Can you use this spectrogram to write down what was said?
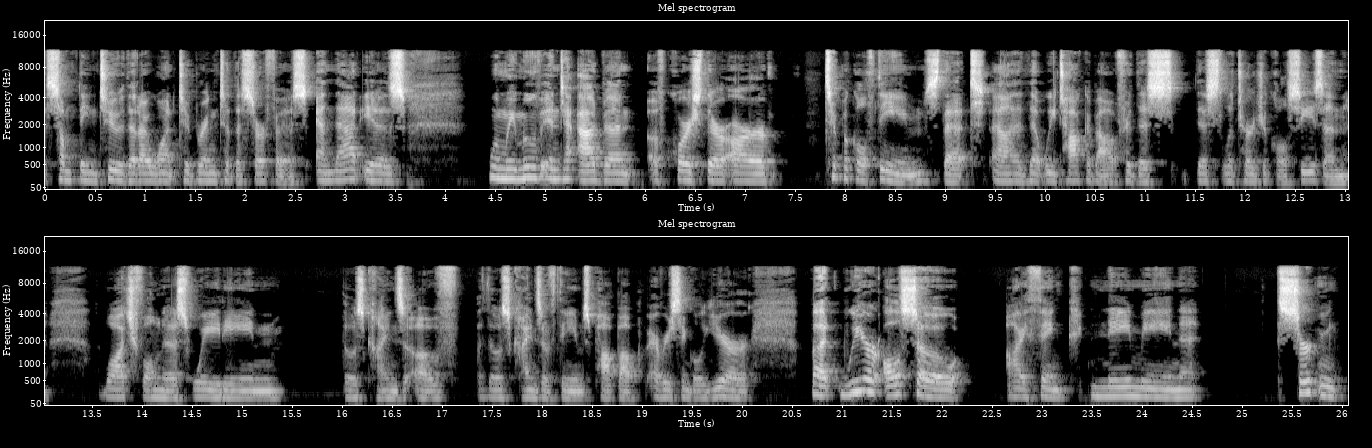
something too that I want to bring to the surface, and that is when we move into Advent. Of course, there are typical themes that uh, that we talk about for this this liturgical season: watchfulness, waiting, those kinds of those kinds of themes pop up every single year. But we are also, I think, naming certain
